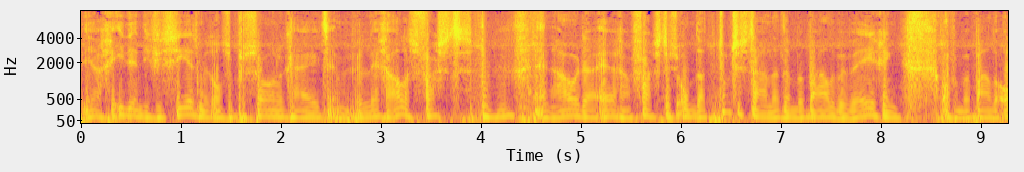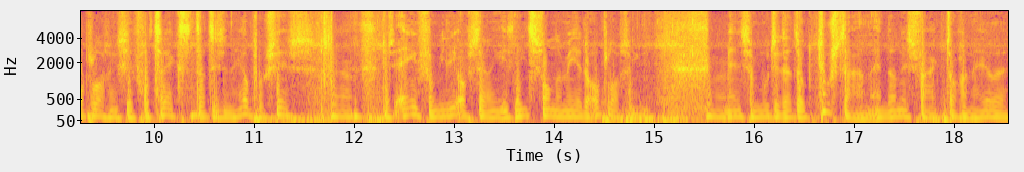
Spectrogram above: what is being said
ja, geïdentificeerd met onze persoonlijkheid. En we leggen alles vast. Mm -hmm. En houden daar erg aan vast. Dus om dat toe te staan dat een bepaalde beweging of een bepaalde oplossing zich voltrekt. Dat is een heel proces. Ja. Dus één familieopstelling is niet zonder meer de oplossing. Mensen moeten dat ook toestaan. En dan is vaak toch een hele,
